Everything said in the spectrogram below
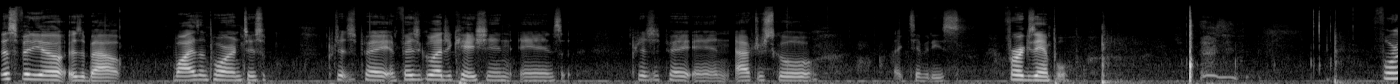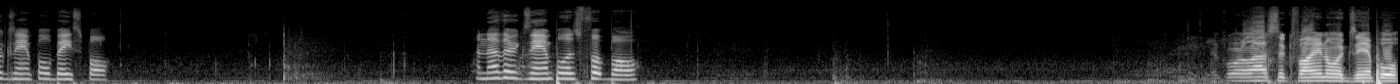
This video is about why it's important to participate in physical education and participate in after school activities. For example, For example, baseball. Another example is football. And for our last final example,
